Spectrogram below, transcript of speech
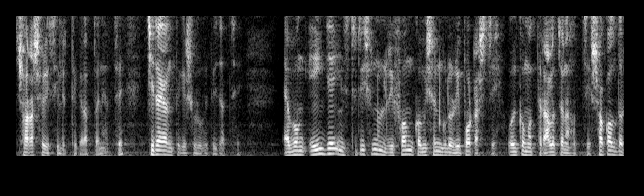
সরাসরি সিলেট থেকে রপ্তানি হচ্ছে, চিটাগাং থেকে শুরু হতে যাচ্ছে। এবং এই যে ইনস্টিটিউশনাল রিফর্ম কমিশনগুলো রিপোর্ট আসছে, ঐকমত্যের আলোচনা হচ্ছে, সকল দল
